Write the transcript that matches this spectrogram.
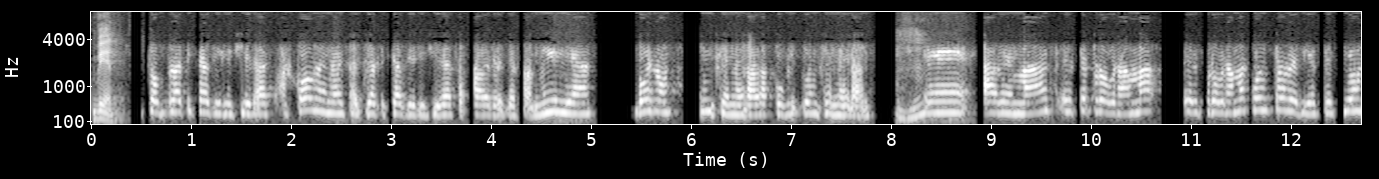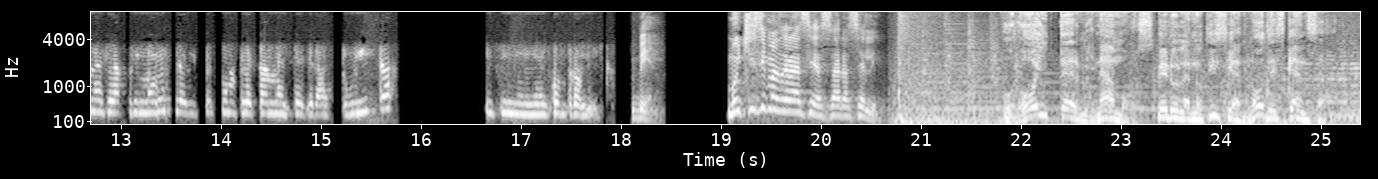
Bien. Son pláticas dirigidas a jóvenes, hay pláticas dirigidas a padres de familia, bueno, en general, a público en general. eh, además, este programa, el programa consta de 10 sesiones. La primera entrevista es completamente gratuita y sin ningún compromiso. Bien. Muchísimas gracias, Araceli. Por hoy terminamos, pero la noticia no descansa.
